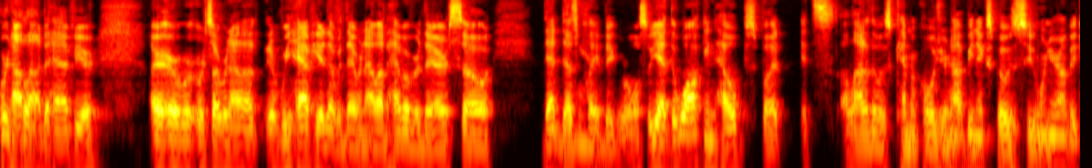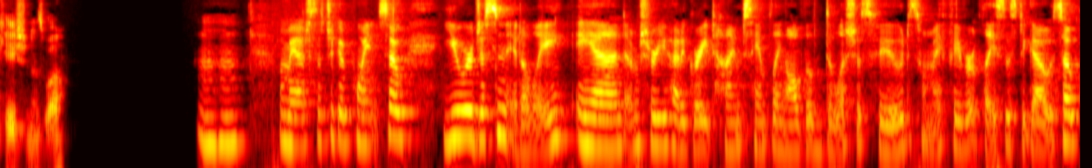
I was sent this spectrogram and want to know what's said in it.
we're not allowed to have here. Or, or, or sorry we're not allowed, we have here that, that we're not allowed to have over there. So that does yeah. play a big role. So yeah the walking helps but it's a lot of those chemicals you're not being exposed to when you're on vacation as well Mm-hmm. Oh my gosh, such a good point. So you were just in Italy, and I'm sure you had a great time sampling all the delicious food. It's one of my favorite places to go. So,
